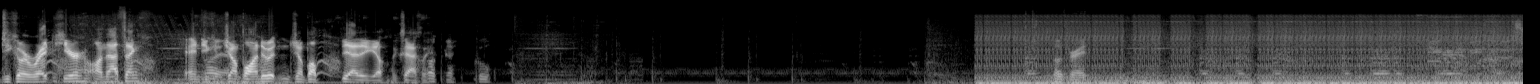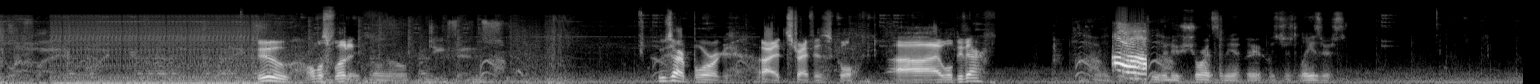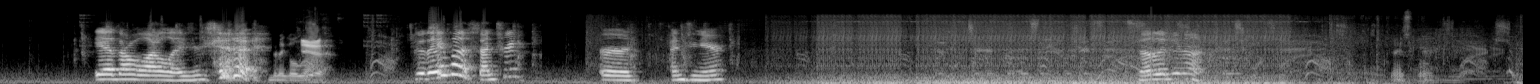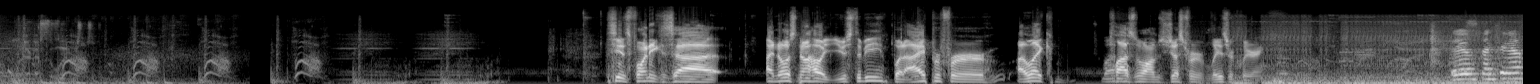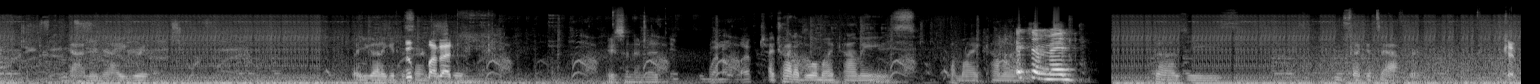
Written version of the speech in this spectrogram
Decoy right here on that thing, and you Oh, can yeah. jump onto it and jump up. Yeah, there you go. Exactly. Okay, cool. Both right. Ooh, almost floated. No. Who's our Borg? All right, Strife is cool. Uh, we'll be there. I don't even do shorts. I mean, if they're- it's just lasers, Yeah, there are a lot of lasers. I'm gonna go. long. Yeah. Do they have a sentry? Or engineer? No, they do not. Nice work. See, it's funny because uh, I know it's not how it used to be, but I prefer. I like What? plasma bombs just for laser clearing. They have sentry now? Yeah, I mean, I agree. But you gotta get the Oop, sense my bad. too. Jason and mid. Went out left. I try to blow my commies, uh, my comma It's a mid. Nazis two seconds after. Okay.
